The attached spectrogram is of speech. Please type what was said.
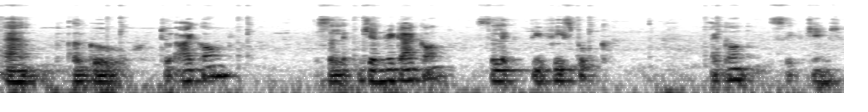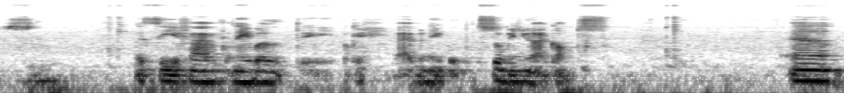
And I'll go to icon select generic icon select the Facebook icon save changes. Let's see if I have enabled the okay I have enabled so many icons. And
